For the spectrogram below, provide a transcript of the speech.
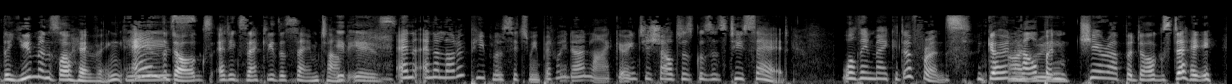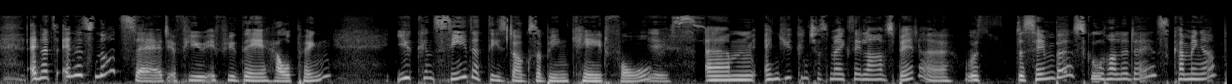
the humans are having and the dogs at exactly the same time. It is. And, and a lot of people have said to me, but we don't like going to shelters because it's too sad. Well then make a difference. Go and I help agree. and cheer up a dog's day. And it's and it's not sad if you if you're there helping. You can see that these dogs are being cared for. Yes. Um, and you can just make their lives better with December school holidays coming up.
